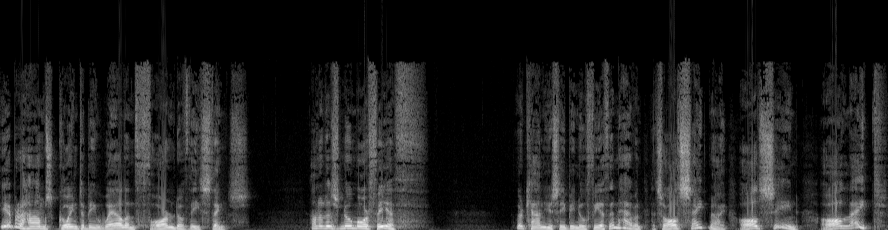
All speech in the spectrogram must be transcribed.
Abraham's going to be well informed of these things. And it is no more faith. There can, you see, be no faith in heaven. It's all sight now, all seen, all light.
